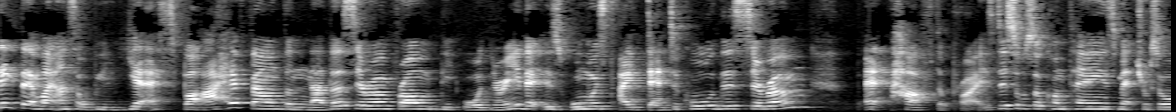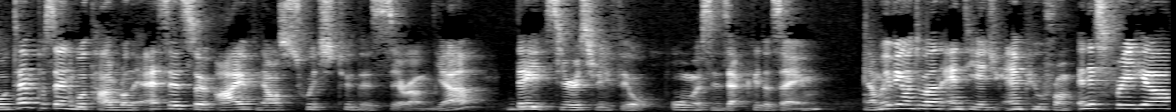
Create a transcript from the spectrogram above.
think that my answer will be yes, but I have found another serum from The Ordinary that is almost identical this serum at half the price. This also contains Matrixyl 10% with hyaluronic acid, so I've now switched to this serum, yeah? They seriously feel almost exactly the same. Now moving on to an anti-aging ampule from Innisfree here.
